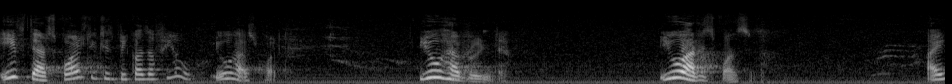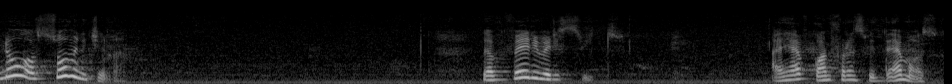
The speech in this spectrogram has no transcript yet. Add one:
If they are spoiled, it is because of you. You have spoiled them. You have ruined them. You are responsible. I know of so many children. They are very, very sweet. I have conference with them also.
